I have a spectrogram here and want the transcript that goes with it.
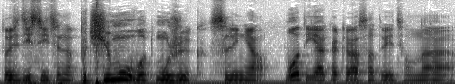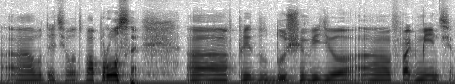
То есть действительно, почему вот мужик слинял? Вот я как раз ответил на а, вот эти вот вопросы а, в предыдущем видео а, фрагменте.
